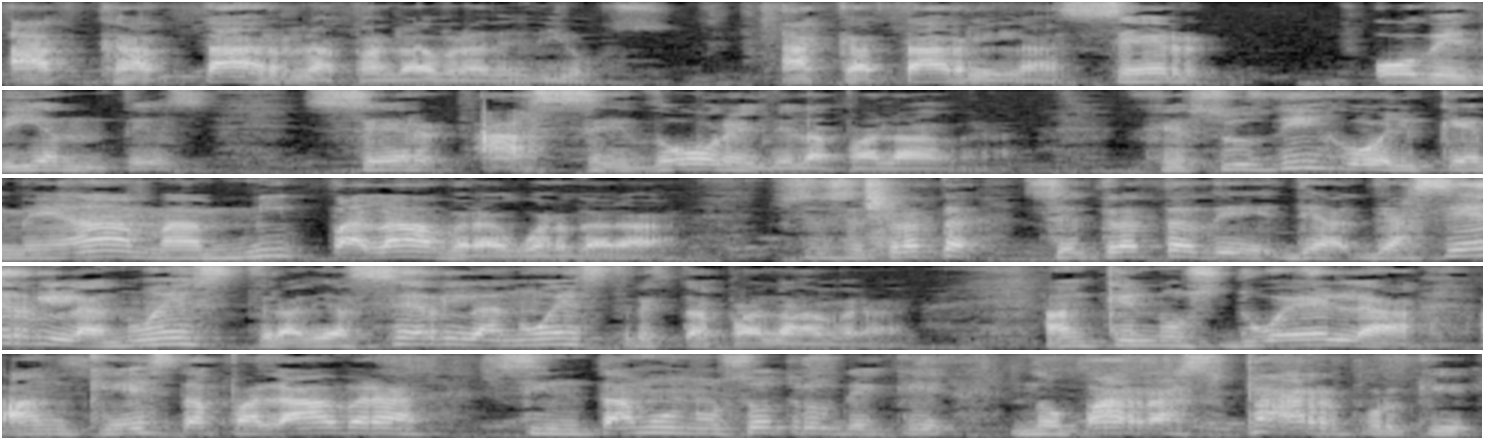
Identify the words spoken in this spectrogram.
acatar la palabra de Dios, acatarla, ser obedientes, ser hacedores de la palabra. Jesús dijo, el que me ama, mi palabra guardará. Entonces se trata, se trata de, de, hacerla nuestra, de hacerla nuestra esta palabra aunque nos duela, aunque esta palabra sintamos nosotros de que nos va a raspar, porque,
